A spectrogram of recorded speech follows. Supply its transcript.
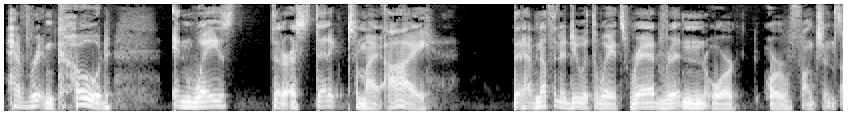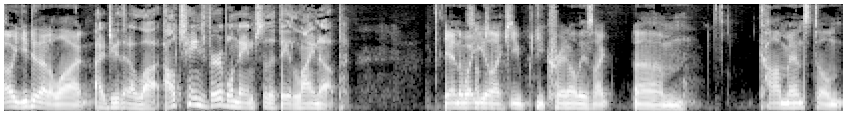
have written code in ways that are aesthetic to my eye that have nothing to do with the way it's read, written, or or functions. oh, you do that a lot. I do that a lot. I'll change variable names so that they line up. Yeah, and the way you like you you create all these like um comments to,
